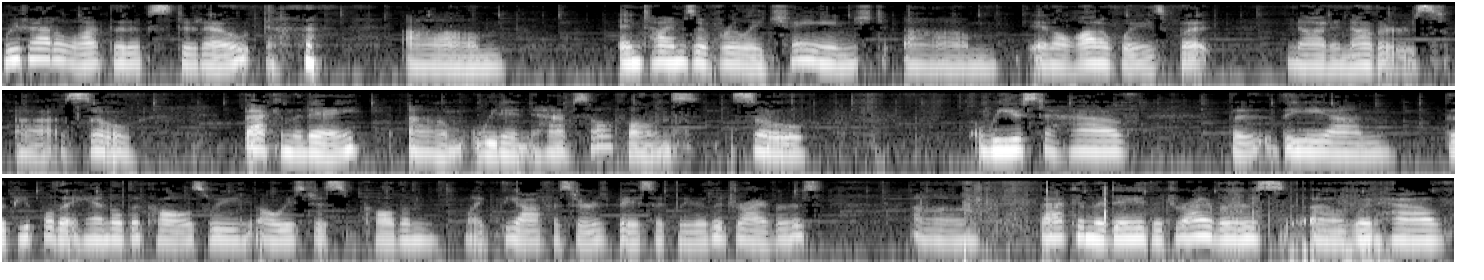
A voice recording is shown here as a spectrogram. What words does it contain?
we've had a lot that have stood out. um, and times have really changed um, in a lot of ways, but not in others. Uh, so back in the day, um, we didn't have cell phones, so we used to have the the um, the people that handled the calls. We always just call them like the officers, basically, or the drivers. Um, back in the day, the drivers uh, would have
